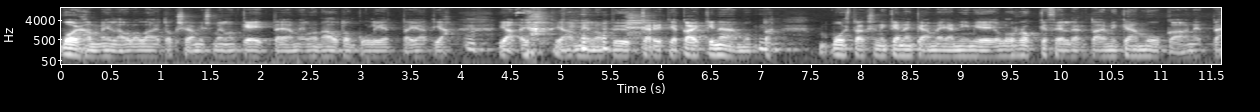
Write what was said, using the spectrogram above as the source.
voihan meillä olla laitoksia, missä meillä on keittäjä, meillä on autonkuljettajat ja, mm. ja, ja, ja meillä on pyykkärit ja kaikki nämä, mutta mm. Muistaakseni kenenkään meidän nimi ei ollut Rockefeller tai mikään muukaan, että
